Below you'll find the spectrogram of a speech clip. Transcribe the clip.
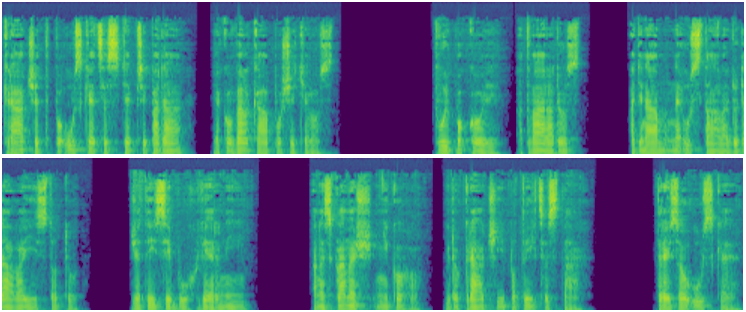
kráčet po úzké cestě připadá jako velká pošetilost. Tvůj pokoj a tvá radost ať nám neustále dodávají jistotu, že ty jsi Bůh věrný a nesklameš nikoho, kdo kráčí po tvých cestách, které jsou úzké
